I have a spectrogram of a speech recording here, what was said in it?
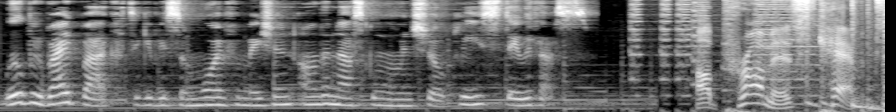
We'll be right back to give you some more information on the NASCO Moment Show. Please stay with us. A promise kept.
